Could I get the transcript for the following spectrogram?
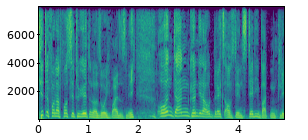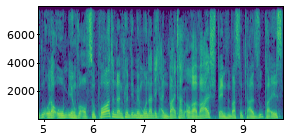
Titte von der Prostituierten oder so, ich weiß es nicht. Und dann könnt ihr da unten rechts auf den Steady-Button klicken oder oben irgendwo auf Support und dann könnt ihr mir monatlich einen Beitrag eurer Wahl spenden, was total super ist.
